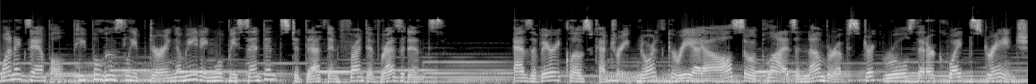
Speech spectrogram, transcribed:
One example, people who sleep during a meeting will be sentenced to death in front of residents. As a very close country, North Korea also applies a number of strict rules that are quite strange.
